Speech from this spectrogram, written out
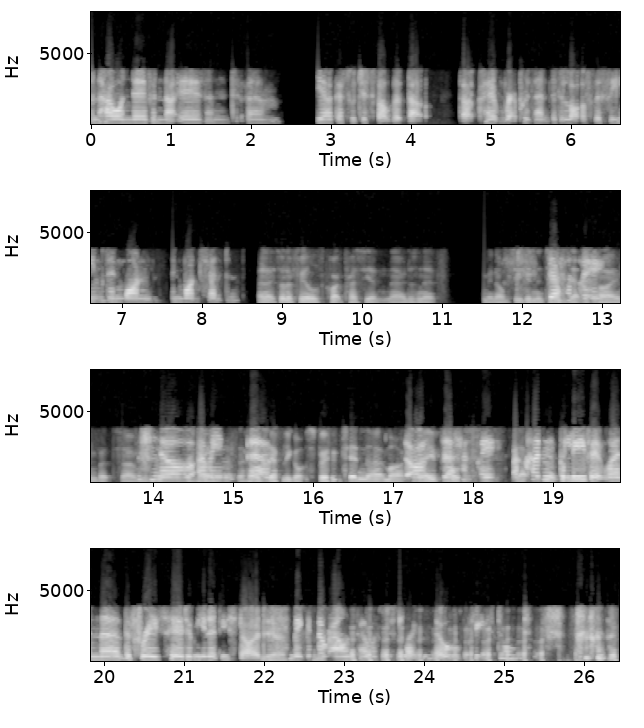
and how unnerving that is. And um, yeah, I guess we just felt that that that kind of represented a lot of the themes in one in one sentence. And it sort of feels quite prescient now, doesn't it? I mean, obviously, you didn't intend it at the time, but um, no, herd, I mean, the herd um, definitely got spooked in uh, March oh, and April. definitely. I couldn't believe it when uh, the phrase herd immunity started Yeah. making the rounds. I was just like, no, please don't.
